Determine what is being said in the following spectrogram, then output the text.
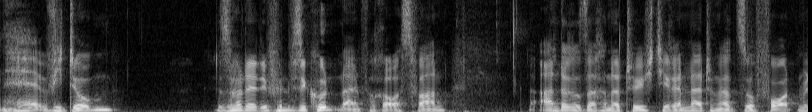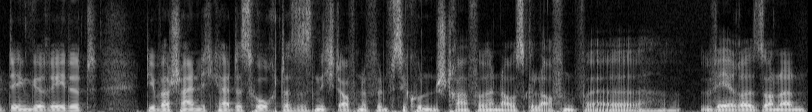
hä, wie dumm? Soll der die fünf Sekunden einfach rausfahren? Andere Sache natürlich, die Rennleitung hat sofort mit denen geredet. Die Wahrscheinlichkeit ist hoch, dass es nicht auf eine 5-Sekunden-Strafe hinausgelaufen äh, wäre, sondern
